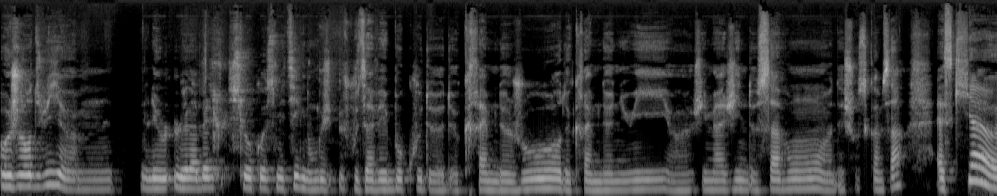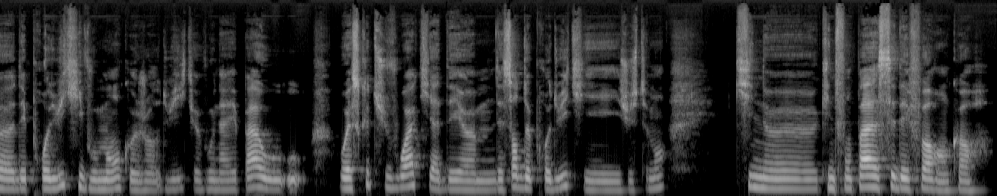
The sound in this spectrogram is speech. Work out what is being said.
aujourd'hui, hem, le le label Slow Cosmétique, donc j vous avez beaucoup de de crèmes de jour, de crèmes de nuit, heu, j'imagine de savons, heu, des choses comme ça. Est-ce qu'il y a, heu, des produits qui vous manquent aujourd'hui, que vous n'avez pas? Ou ou ou est-ce que tu vois qu'il y a des, sortes de produits qui justement, qui ne qui ne font pas assez d'efforts encore?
